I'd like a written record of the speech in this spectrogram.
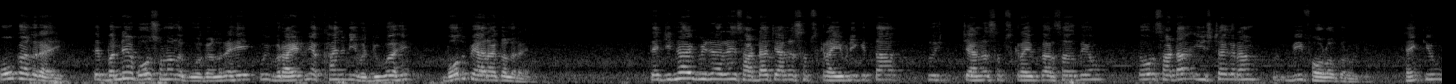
ਉਹ ਕਲਰ ਹੈ ਜੀ। ਤੇ ਬੰਨਿਆ ਬਹੁਤ ਸੋਹਣਾ ਲੱਗੂਗਾ ਕਲਰ ਇਹ, ਕੋਈ ਵਰਾਈਟ ਨਹੀਂ, ਅੱਖਾਂ 'ਚ ਨਹੀਂ ਵੱਜੂਗਾ ਇਹ, ਬਹੁਤ ਪਿਆਰਾ ਕਲਰ ਹੈ ਜੀ। ਤੇ ਜਿਨ੍ਹਾਂ ਵੀ ਵੀਰਾਂ ਨੇ ਸਾਡਾ ਚੈਨਲ ਸਬਸਕ੍ਰਾਈਬ ਨਹੀਂ ਕੀਤਾ, ਤੁਸੀਂ ਚੈਨਲ ਸਬਸਕ੍ਰਾਈਬ ਕਰ ਸਕਦੇ ਹੋ ਤੇ ਔਰ ਸਾਡਾ ਇੰਸਟਾਗ੍ਰam ਵੀ ਫੋਲੋ ਕਰੋ ਜੀ। ਥੈਂਕ ਯੂ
